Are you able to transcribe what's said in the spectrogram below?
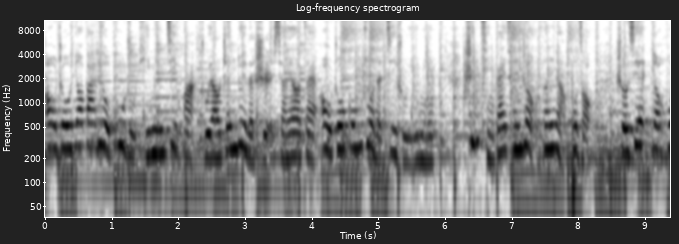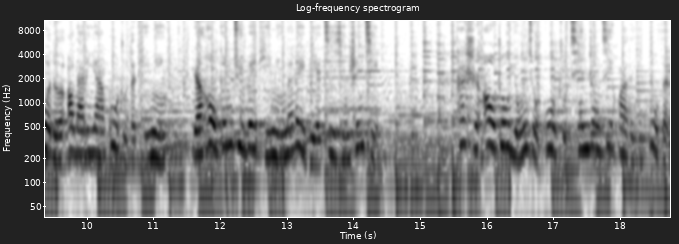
澳洲幺八六雇主提名计划主要针对的是想要在澳洲工作的技术移民。申请该签证分两步走，首先要获得澳大利亚雇主的提名，然后根据被提名的类别进行申请。它是澳洲永久雇主签证计划的一部分。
